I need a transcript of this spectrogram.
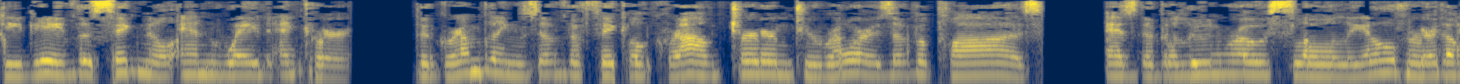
He gave the signal and weighed anchor, The grumblings of the fickle crowd turned to roars of applause, as the balloon rose slowly over the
